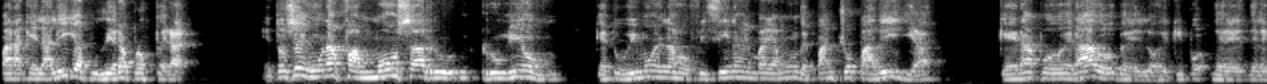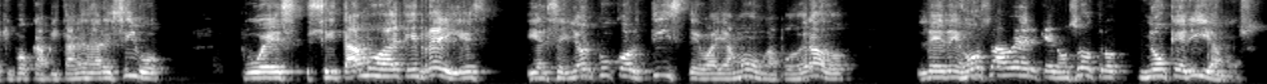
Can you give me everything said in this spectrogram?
para que la liga pudiera prosperar. Entonces, en una famosa reunión que tuvimos en las oficinas en Bayamón de Pancho Padilla, que era apoderado de los equipos, del equipo Capitanes de Arecibo, pues citamos a Etin Reyes y el señor Cuco Ortiz de Bayamón, apoderado, le dejó saber que nosotros no queríamos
